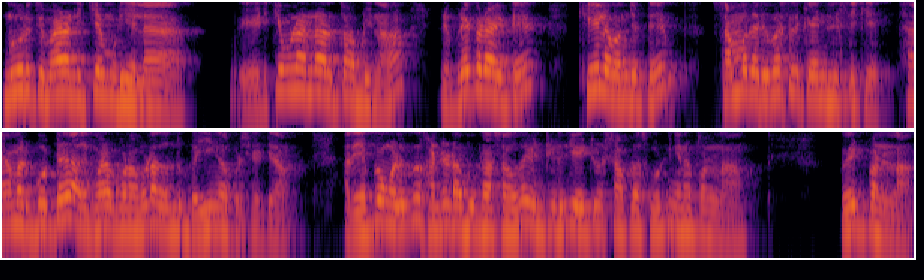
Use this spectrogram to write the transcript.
நூறுக்கு மேலே நிற்க முடியலை. நிற்க முடியல என்ன அர்த்தம் அப்படின்னா இது பிரேக் அவுட் ஆகிட்டு கீழே வந்துட்டு சம்மத ரிவர்சல் கேண்டில்ஸுக்கு ஹேமர் போட்டு அதுக்கு மேலே போனால் கூட அது வந்து பையிங் ஆப்பர்ச்சுனிட்டி தான். அது எப்போ உங்களுக்கு ஹண்ட்ரட் அப்பு கிராஸ் ஆகுதோ என்ட்ரி எடுத்து எயிட்டி ஒன் ஸ்டாப் லாஸ் போட்டு நீங்கள் என்ன பண்ணலாம்? வெயிட் பண்ணலாம்.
